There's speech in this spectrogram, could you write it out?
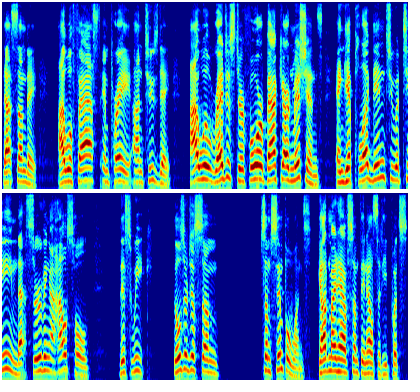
that Sunday. I will fast and pray on Tuesday. I will register for backyard missions and get plugged into a team that's serving a household this week. Those are just some some simple ones. God might have something else that he puts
